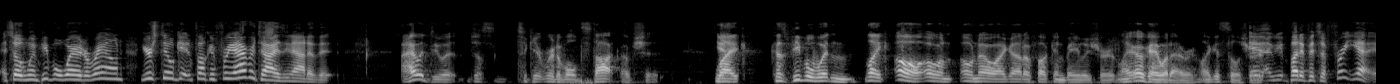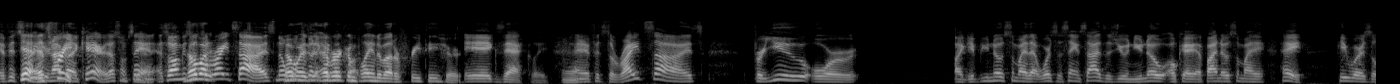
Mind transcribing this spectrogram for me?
and so when people wear it around, you're still getting fucking free advertising out of it. I would do it just to get rid of old stock of shit. Yeah. Like, because people wouldn't like, oh, oh, oh no, I got a fucking Bayley shirt. Like, okay, whatever. Like, it's still a shirt. I mean, but if it's a free, yeah, if it's Yeah, free, it's you're free. not gonna care. That's what I'm saying. Yeah. As long as Nobody- it's the right size, no one's Nobody's ever complained about a free T-shirt. Exactly. Yeah. And if it's the right size for you, or like if you know somebody that wears the same size as you, and you know, okay, if I know somebody, hey, he wears a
